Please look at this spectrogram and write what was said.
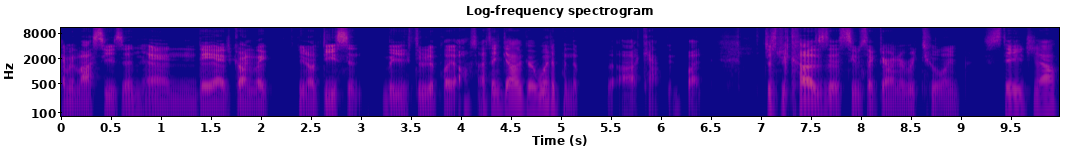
I mean last season, and they had gone like you know decently through the playoffs, I think Gallagher would have been the uh, captain. But just because it seems like they're on a retooling stage now,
